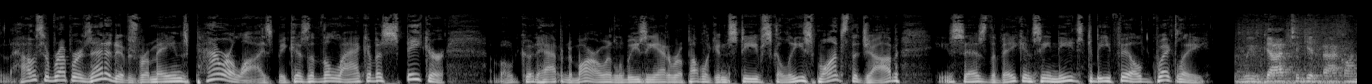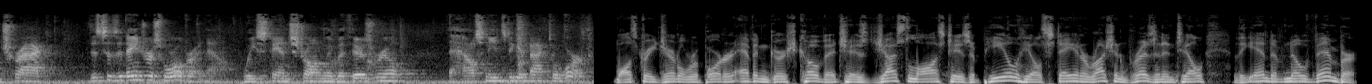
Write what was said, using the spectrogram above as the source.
The House of Representatives remains paralyzed because of the lack of a speaker. A vote could happen tomorrow, and Louisiana Republican Steve Scalise wants the job. He says the vacancy needs to be filled quickly. We've got to get back on track this is a dangerous world right now. We stand strongly with Israel. The House needs to get back to work. Wall Street Journal reporter Evan Gershkovich has just lost his appeal. He'll stay in a Russian prison until the end of November.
